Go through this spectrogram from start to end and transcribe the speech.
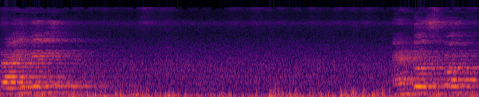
प्राइमरी एंडोस्पर्म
